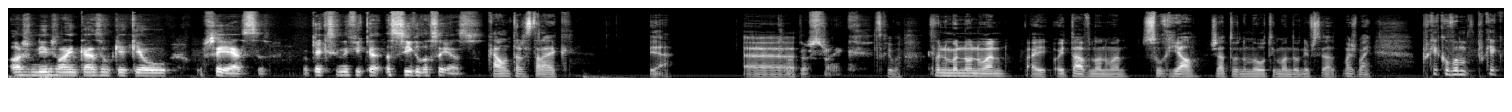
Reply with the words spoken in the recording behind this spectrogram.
aos meninos lá em casa o que é que é o, o CS. O que é que significa a sigla CS. Counter-Strike. Yeah. Uh, Counter-Strike. terrível. Foi no meu nono ano, aí, oitavo, nono ano. Surreal. Já estou no meu último ano da universidade. Mas bem, porquê que, porquê que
